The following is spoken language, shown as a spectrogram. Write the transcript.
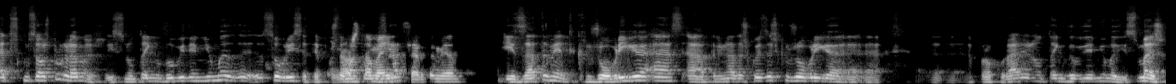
antes de começar os programas. Isso não tenho dúvida nenhuma sobre isso, até porque nós também, certamente. Exatamente, que nos obriga a, a determinadas coisas que nos obriga a, a, a, procurar, eu não tenho dúvida nenhuma disso. Mas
